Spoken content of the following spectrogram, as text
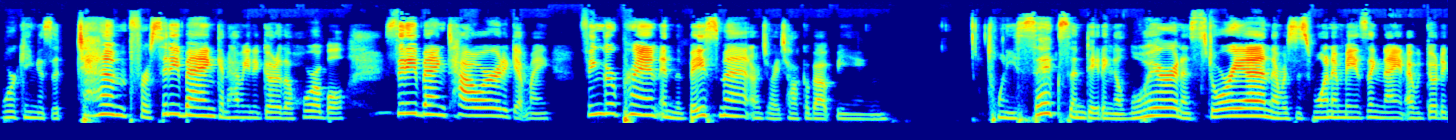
working as a temp for Citibank and having to go to the horrible Citibank tower to get my fingerprint in the basement, or do I talk about being 26 and dating a lawyer in Astoria? And there was this one amazing night. I would go to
